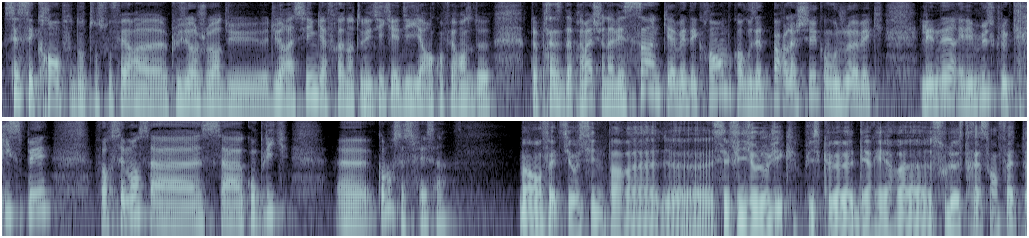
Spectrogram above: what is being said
c'est ces crampes dont ont souffert plusieurs joueurs du, du Racing. Il y a Fred Antonetti qui a dit hier en conférence de, de presse d'après-match, il y en avait cinq qui avaient des crampes. Quand vous êtes pas relâché, quand vous avec les nerfs et les muscles crispés, forcément ça, ça complique. Euh, comment ça se fait ça? Bah, en fait, il y a aussi une part euh, de c'est physiologique puisque derrière euh, sous le stress en fait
